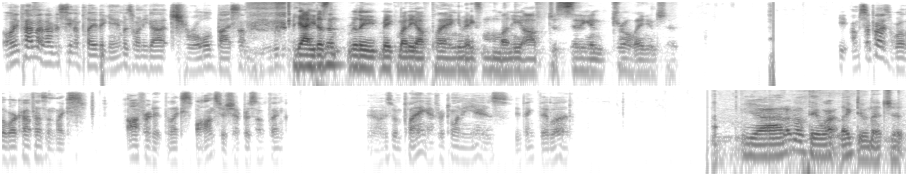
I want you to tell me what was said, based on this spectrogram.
only time I've ever seen him play the game is when he got trolled by some dude. Yeah, he doesn't really make money off playing. He makes money off just sitting and trolling and shit. I'm surprised World of Warcraft hasn't like offered it like sponsorship or something. You know, he's been playing it for 20 years. You think they would? Yeah, I don't know if they want like doing that shit.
